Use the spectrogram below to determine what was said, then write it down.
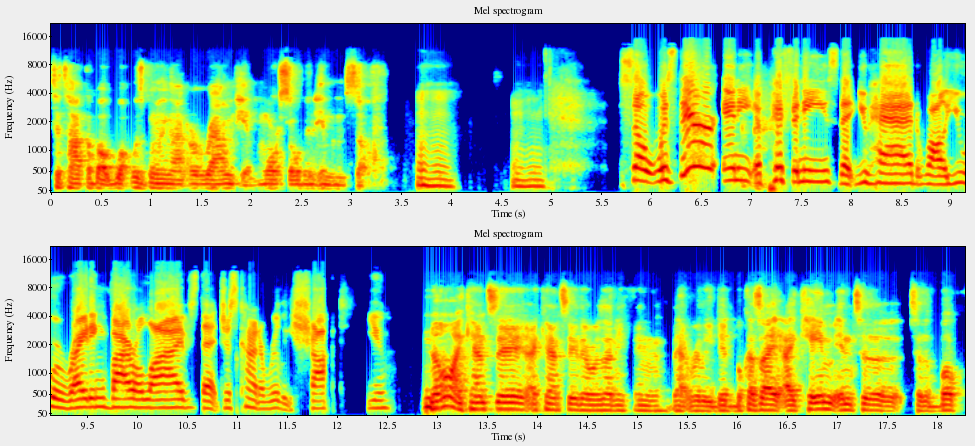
to talk about what was going on around him more so than him himself. Mm-hmm. Mm-hmm. So, was there any epiphanies that you had while you were writing Viral Lives that just kind of really shocked you? No, I can't say I can't say there was anything that really did because I I came into to the book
